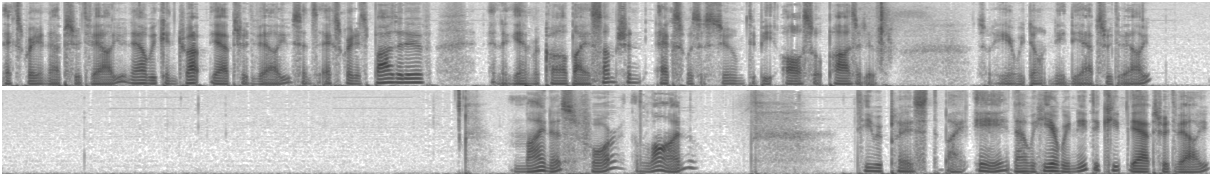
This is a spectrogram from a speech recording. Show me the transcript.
x squared in absolute value. Now we can drop the absolute value since x squared is positive. And again, recall by assumption, x was assumed to be also positive. So here we don't need the absolute value. Minus 4, the ln t replaced by a. Now here we need to keep the absolute value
